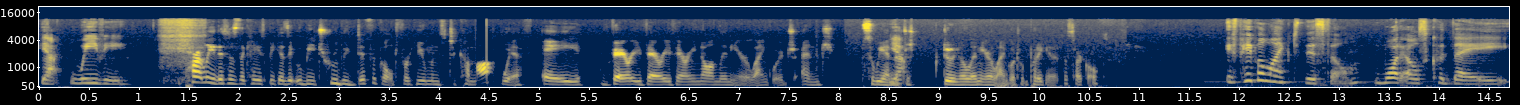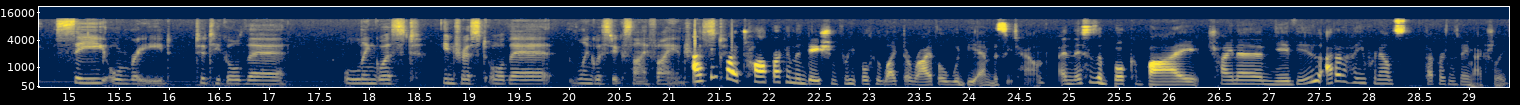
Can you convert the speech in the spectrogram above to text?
yeah, weavy. Partly, this is the case because it would be truly difficult for humans to come up with a very, very, very non-linear language, and so we end Yeah. up just doing a linear language. We're putting it in a circle. If people liked this film, what else could they see or read to tickle their linguist interest or their linguistic sci-fi interest. I think my top recommendation for people who liked Arrival would be Embassy Town. And this is a book by China Mieville. I don't know how you pronounce that person's name actually.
